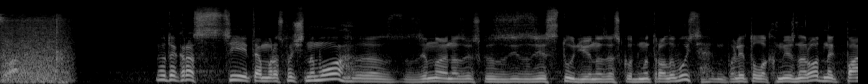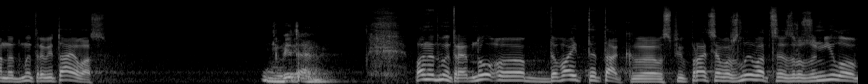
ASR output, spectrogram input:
працювати. Ну, от якраз з цієї теми розпочнемо. Е, Зі мною на зв'язку зі, зі студією на зв'язку Дмитро Левусь, політолог, міжнародник. Пане Дмитре, вітаю вас. Вітаю. Пане Дмитре, ну е, давайте так. е, Співпраця важлива, це зрозуміло.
